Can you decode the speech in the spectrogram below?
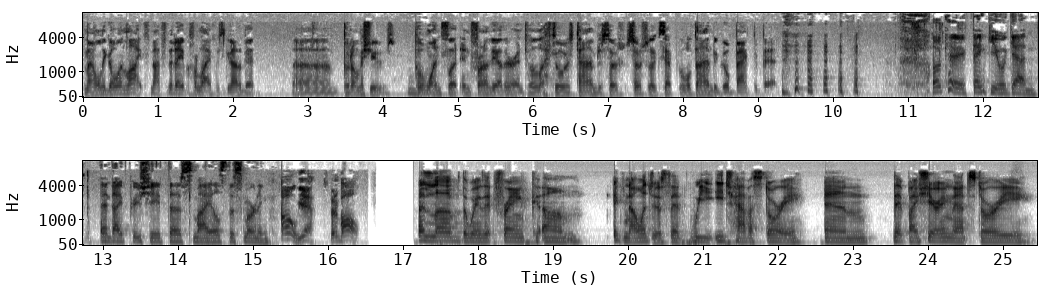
my only goal in life, not for the day, but for life, was to get out of bed, um, put on my shoes, mm-hmm. put one foot in front of the other until, until it was time to so, social acceptable time to go back to bed. okay, thank you again, and I appreciate the smiles this morning. Oh yeah, it's been a ball. I love the way that Frank um, acknowledges that we each have a story, and that by sharing that story,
